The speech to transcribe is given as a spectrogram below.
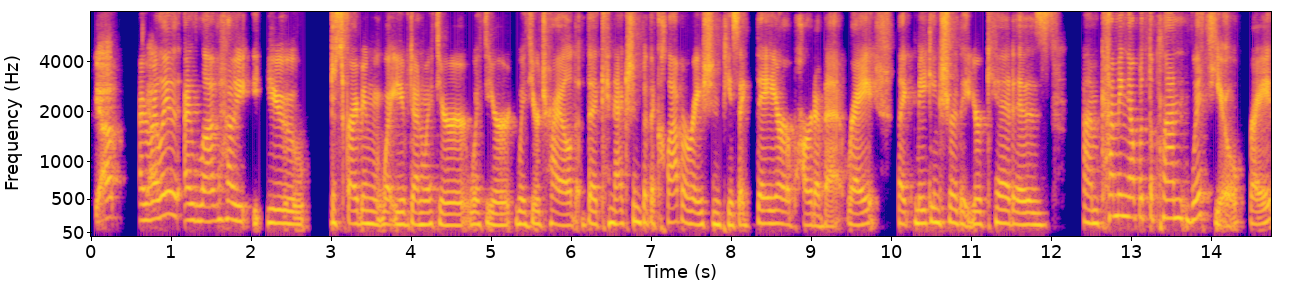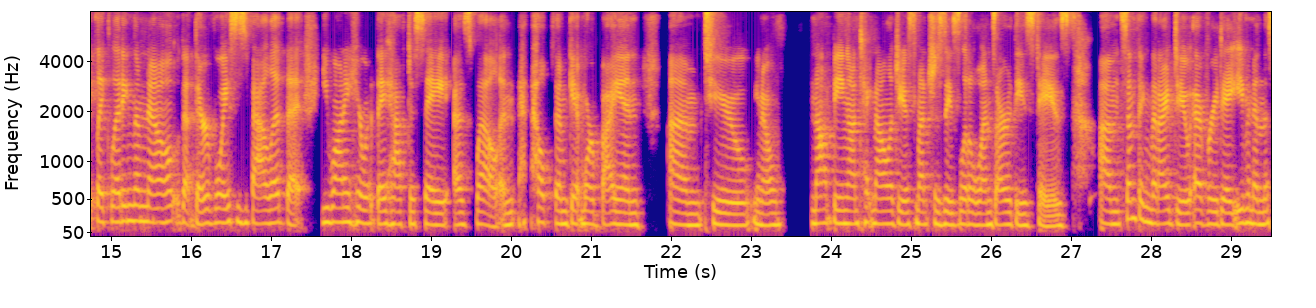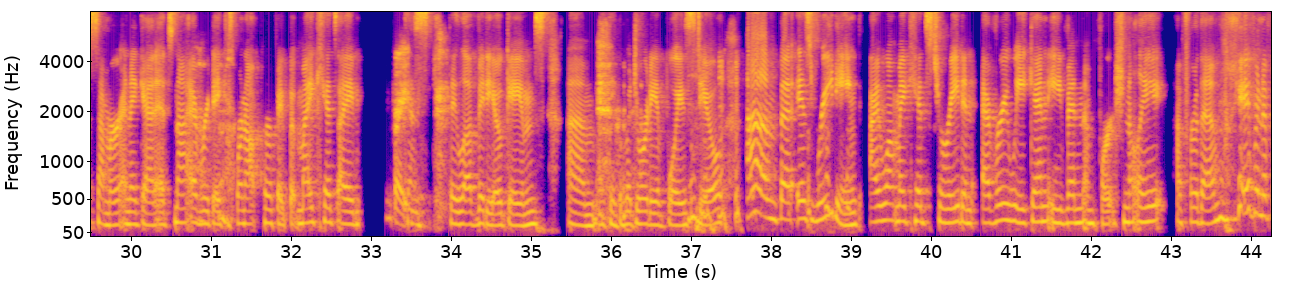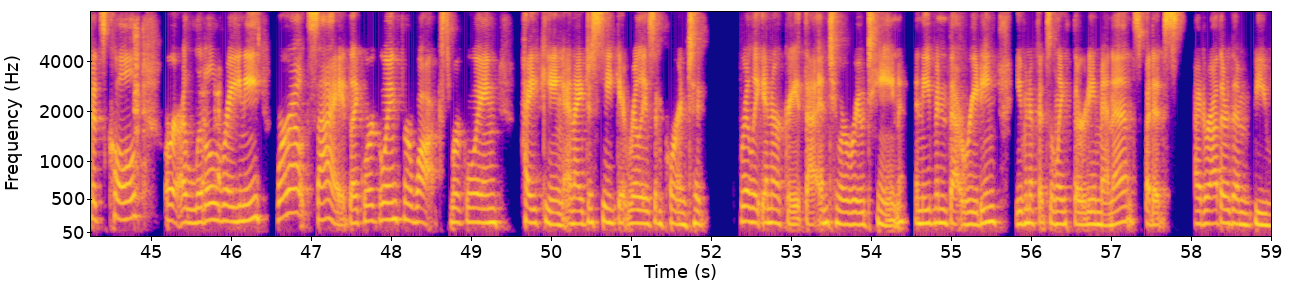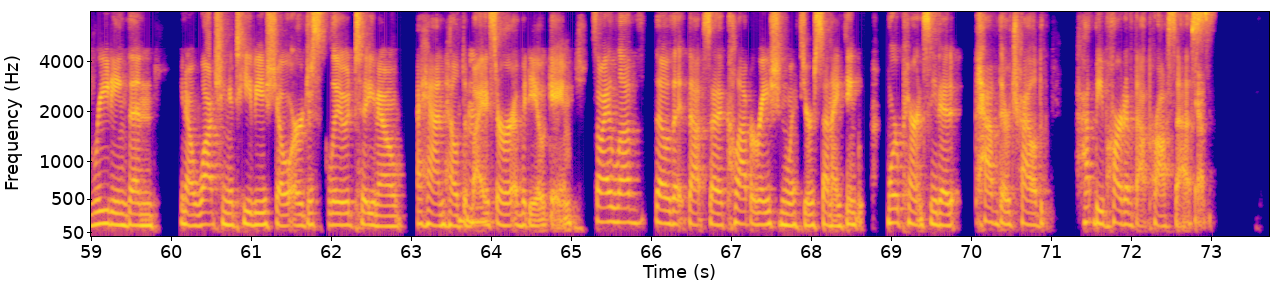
Yep. I yep. really I love how you describing what you've done with your with your with your child the connection but the collaboration piece like they are a part of it right? Like making sure that your kid is um, coming up with the plan with you right like letting them know that their voice is valid that you want to hear what they have to say as well and help them get more buy-in um, to you know not being on technology as much as these little ones are these days. Um, something that I do every day, even in the summer. And again, it's not every day because we're not perfect, but my kids, I right. Because they love video games. Um, i think a majority of boys do. Um, but is reading i want my kids to read and every weekend even unfortunately uh, for them even if it's cold or a little rainy we're outside. Like we're going for walks we're going hiking and i just think it really is important to really integrate that into a routine. And even that reading, even if it's only 30 minutes, but it's, I'd rather them be reading than, you know, watching a TV show or just glued to, you know, a handheld mm-hmm. device or a video game. So I love though that that's a collaboration with your son. I think more parents need to have their child be part of that process. Yep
